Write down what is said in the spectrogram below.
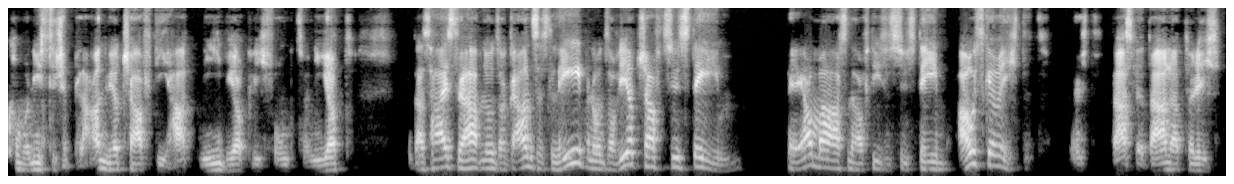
kommunistische Planwirtschaft, die hat nie wirklich funktioniert. Das heißt, wir haben unser ganzes Leben, unser Wirtschaftssystem dermaßen auf dieses System ausgerichtet, nicht? dass wir da natürlich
